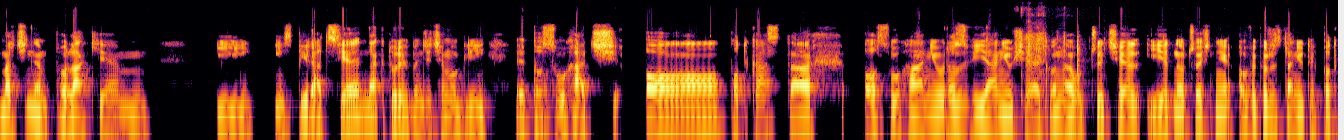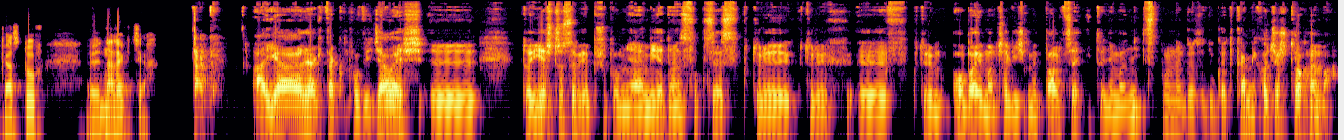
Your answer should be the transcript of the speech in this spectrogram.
Marcinem Polakiem i inspiracje, na których będziecie mogli e, posłuchać o podcastach, o słuchaniu, rozwijaniu się jako nauczyciel i jednocześnie o wykorzystaniu tych podcastów e, na lekcjach. Tak. A ja, jak tak powiedziałeś, y, to jeszcze sobie przypomniałem jeden sukces, który, których, y, w którym obaj maczaliśmy palce i to nie ma nic wspólnego z edukatkami, chociaż trochę ma.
